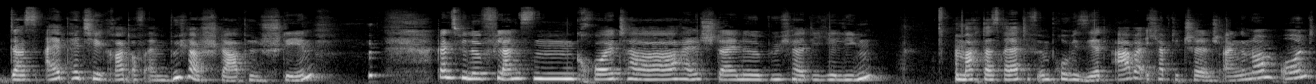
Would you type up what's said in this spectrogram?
das iPad hier gerade auf einem Bücherstapel stehen. Ganz viele Pflanzen, Kräuter, Heilsteine, Bücher, die hier liegen. Macht das relativ improvisiert, aber ich habe die Challenge angenommen und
